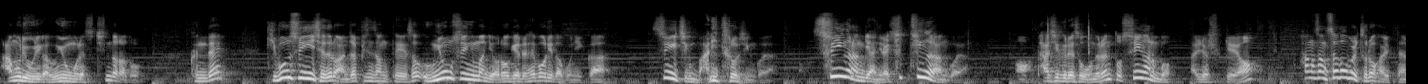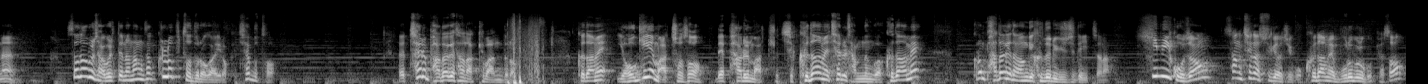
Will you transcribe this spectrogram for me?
아무리 우리가 응용을 해서 친더라도. 근데 기본 스윙이 제대로 안 잡힌 상태에서 응용 스윙만 여러 개를 해버리다 보니까 스윙이 지금 많이 틀어진 거야. 스윙을 한 게 아니라 히팅을 한 거야. 어, 다시 그래서 오늘은 또 스윙하는 법 알려줄게요 항상 setup을 들어갈 때는 setup을 잡을 때는 항상 클럽부터 들어가 이렇게 채부터. 채를 바닥에 다 닿게 만들어. 그 다음에 여기에 맞춰서 내 발을 맞춰. 그 다음에 채를 잡는 거야. 그 다음에 그럼 바닥에 닿은 게 그대로 유지돼 있잖아. 힙이 고정, 상체가 숙여지고 그 다음에 무릎을 굽혀서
